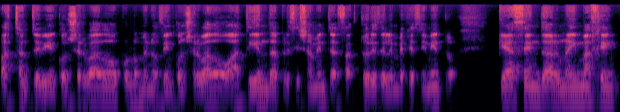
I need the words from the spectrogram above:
bastante bien conservado, por lo menos bien conservado, o atienda precisamente a factores del envejecimiento que hacen dar una imagen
